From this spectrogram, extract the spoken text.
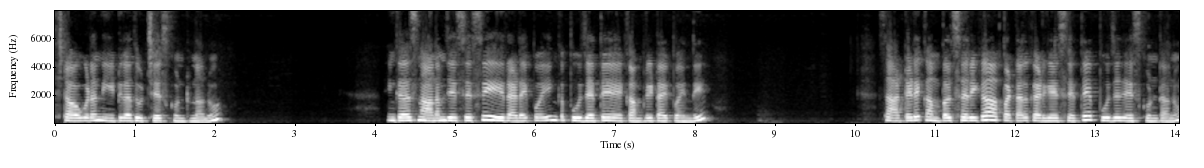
స్టవ్ కూడా నీట్‌గా తుడిచేసుకుంటున్నాను. ఇంకా స్నానం చేసేసి రెడీ అయిపోయి ఇంకా అయితే కంప్లీట్ అయిపోయింది. సాటర్‌డే కంపల్సరీగా పటాలు అయితే పూజ చేసుకుంటాను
